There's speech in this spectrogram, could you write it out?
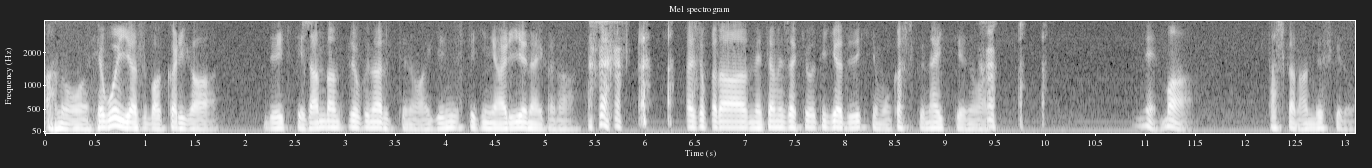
あの、ヘボいやつばっかりが出てきてだんだん強くなるっていうのは現実的にありえないから、最初からめちゃめちゃ強敵が出てきてもおかしくないっていうのは、ね、まあ、確かなんですけど。う ん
